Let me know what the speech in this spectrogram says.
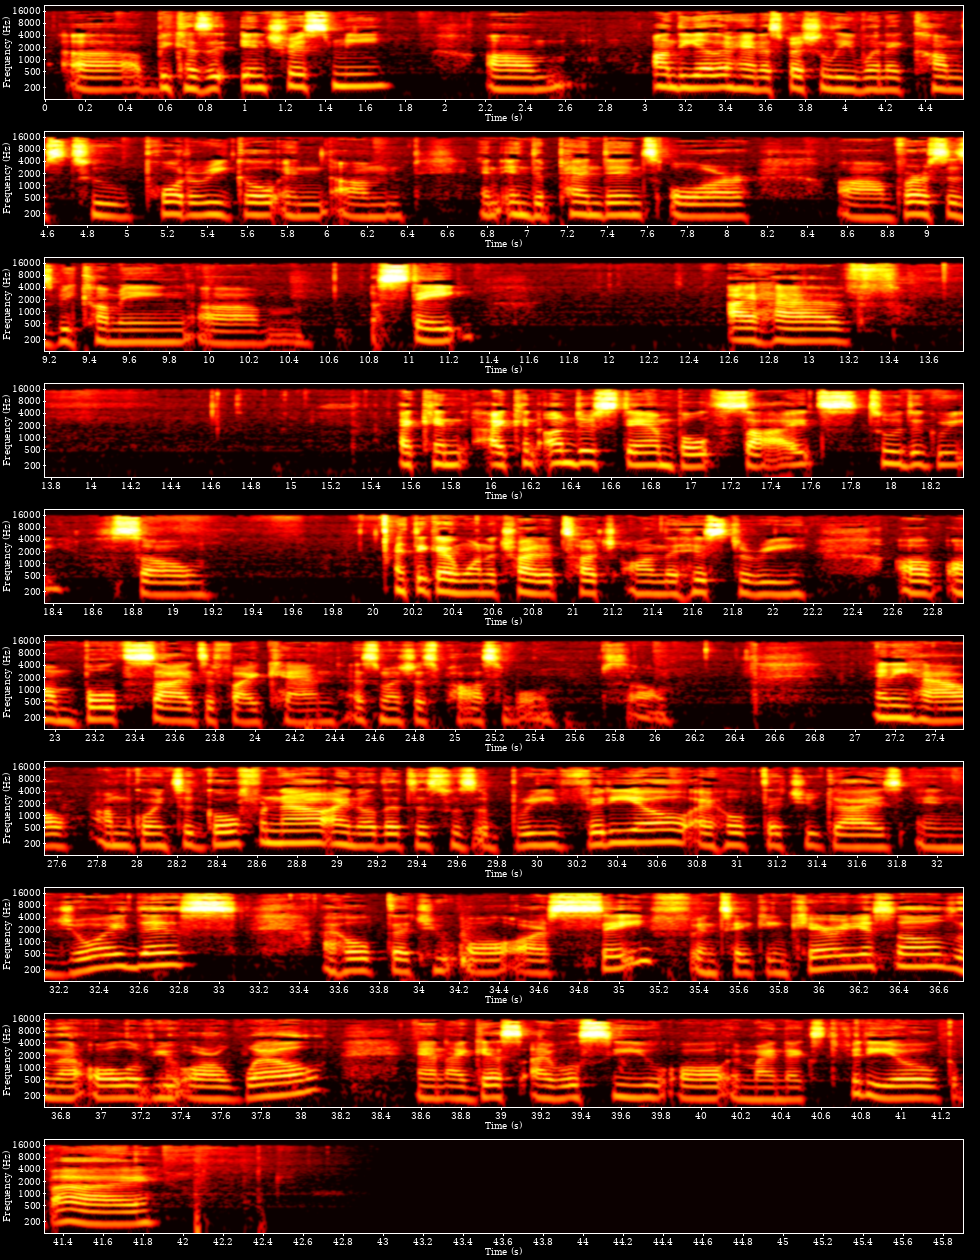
uh, because it interests me. Um, on the other hand, especially when it comes to Puerto Rico and um, and independence or uh, versus becoming um, a state, I have I can I can understand both sides to a degree. So I think I want to try to touch on the history of on both sides if I can as much as possible. So anyhow, I'm going to go for now. I know that this was a brief video. I hope that you guys enjoyed this. I hope that you all are safe and taking care of yourselves and that all of you are well. And I guess I will see you all in my next video. Goodbye.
